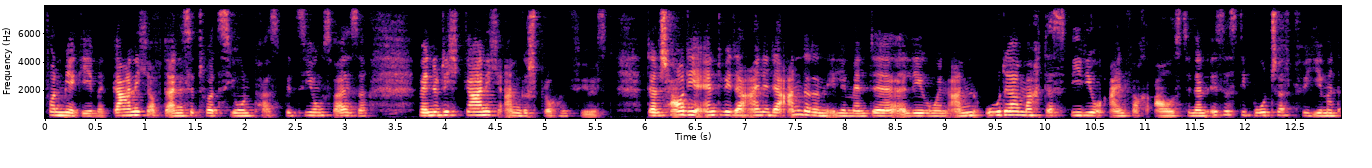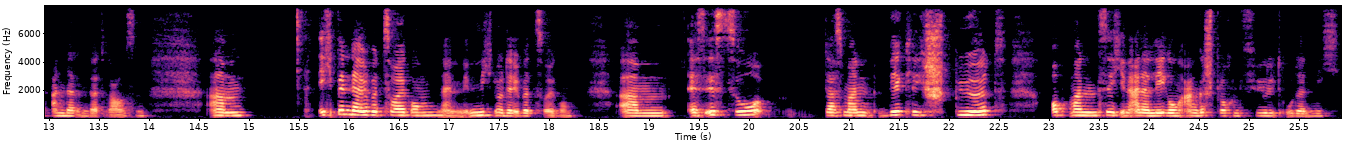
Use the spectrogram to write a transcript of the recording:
von mir gebe, gar nicht auf deine Situation passt, beziehungsweise wenn du dich gar nicht angesprochen fühlst, dann schau dir entweder eine der anderen Elemente der Legungen an oder mach das Video einfach aus, denn dann ist es die Botschaft für jemand anderen da draußen. Ähm, ich bin der Überzeugung, nein, nicht nur der Überzeugung. Ähm, es ist so, dass man wirklich spürt, ob man sich in einer Legung angesprochen fühlt oder nicht.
